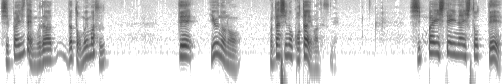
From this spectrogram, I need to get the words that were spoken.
失敗自体無駄だと思います？っていうのの私の答えはですね失敗していない人って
